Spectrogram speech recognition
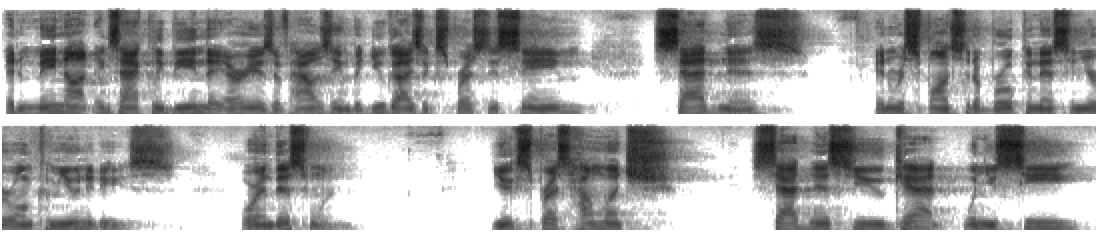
It may not exactly be in the areas of housing, but you guys express the same sadness in response to the brokenness in your own communities or in this one. You express how much sadness you get when you see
